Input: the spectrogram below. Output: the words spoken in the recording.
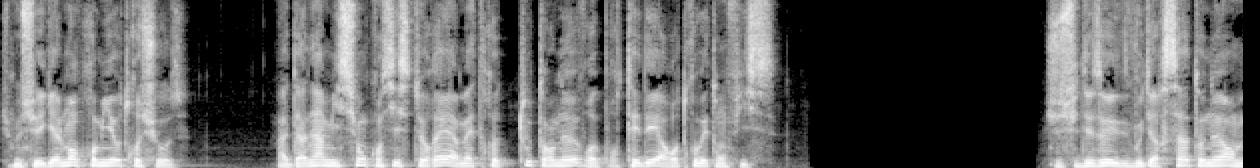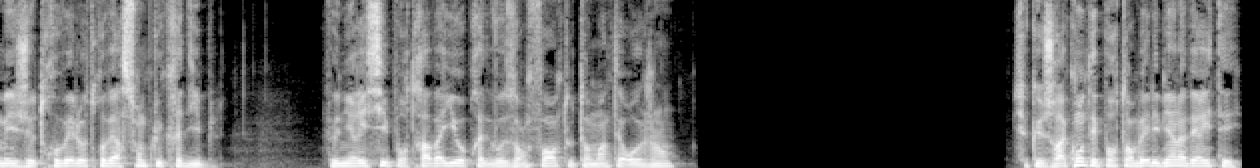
Je me suis également promis autre chose. Ma dernière mission consisterait à mettre tout en œuvre pour t'aider à retrouver ton fils. Je suis désolé de vous dire ça, Tonnerre, mais je trouvais l'autre version plus crédible. Venir ici pour travailler auprès de vos enfants tout en m'interrogeant. Ce que je raconte est pourtant bel et bien la vérité.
